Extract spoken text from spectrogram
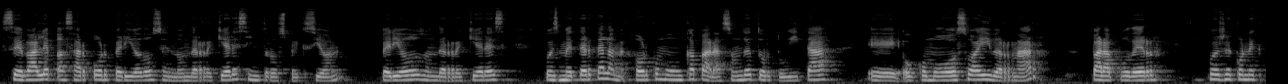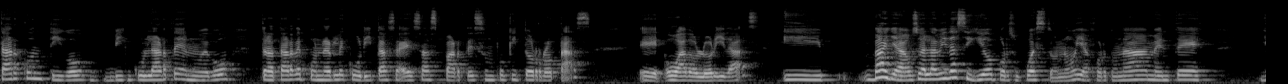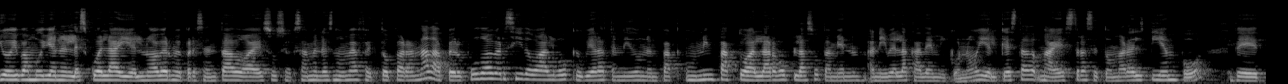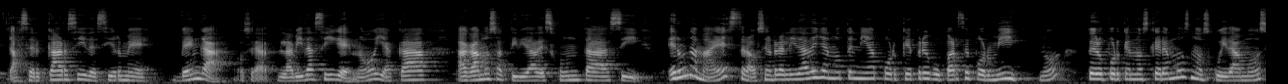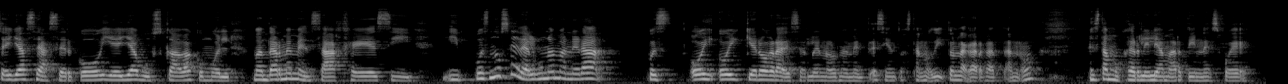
se vale pasar por periodos en donde requieres introspección, periodos donde requieres pues meterte a lo mejor como un caparazón de tortuguita eh, o como oso a hibernar para poder pues reconectar contigo, vincularte de nuevo, tratar de ponerle curitas a esas partes un poquito rotas eh, o adoloridas y vaya, o sea, la vida siguió, por supuesto, ¿no? Y afortunadamente yo iba muy bien en la escuela y el no haberme presentado a esos exámenes no me afectó para nada, pero pudo haber sido algo que hubiera tenido un, un impacto a largo plazo también a nivel académico, ¿no? Y el que esta maestra se tomara el tiempo de acercarse y decirme, venga, o sea, la vida sigue, ¿no? Y acá hagamos actividades juntas y era una maestra, o sea, en realidad ella no tenía por qué preocuparse por mí, ¿no? Pero porque nos queremos, nos cuidamos, ella se acercó y ella buscaba como el mandarme mensajes y, y pues no sé, de alguna manera, pues hoy, hoy quiero agradecerle enormemente, siento hasta nudito en la garganta, ¿no? Esta mujer, Lilia Martínez, fue,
